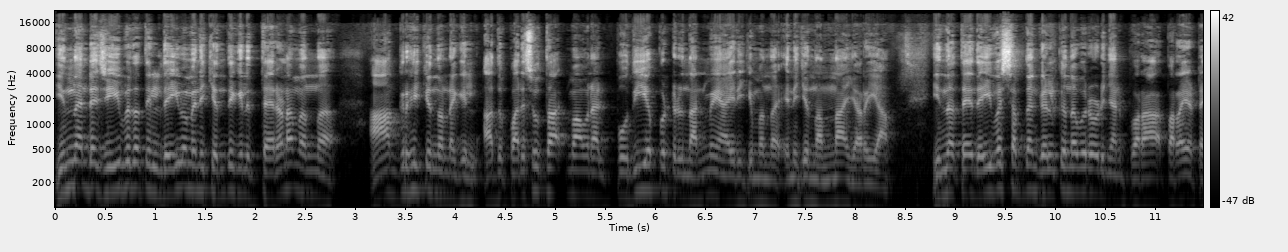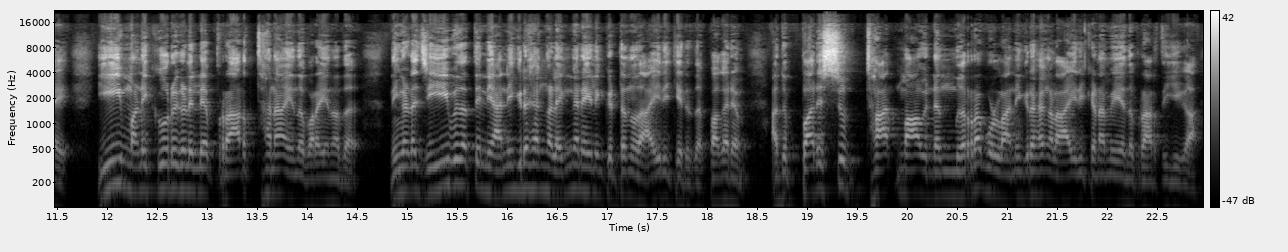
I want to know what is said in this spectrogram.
ഇന്ന് എന്റെ ജീവിതത്തിൽ ദൈവം എനിക്ക് എന്തെങ്കിലും തരണമെന്ന് ആഗ്രഹിക്കുന്നുണ്ടെങ്കിൽ അത് പരിശുദ്ധാത്മാവിനാൽ പൊതിയപ്പെട്ടൊരു നന്മയായിരിക്കുമെന്ന് എനിക്ക് നന്നായി അറിയാം. ഇന്നത്തെ ദൈവശബ്ദം കേൾക്കുന്നവരോട് ഞാൻ പറ- പറയട്ടെ. ഈ മണിക്കൂറുകളിലെ പ്രാർത്ഥന എന്ന് പറയുന്നത് നിങ്ങളുടെ ജീവിതത്തിന്റെ അനുഗ്രഹങ്ങൾ എങ്ങനെയും കിട്ടുന്നതായിരിക്കരുത്. പകരം അത് പരിശുദ്ധാത്മാവിന്റെ നിറവുള്ള അനുഗ്രഹങ്ങളായിരിക്കണമേ എന്ന് പ്രാർത്ഥിക്കുക.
